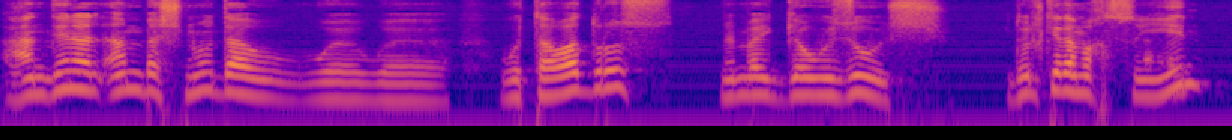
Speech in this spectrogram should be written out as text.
عندنا الانبا. و... وتوادرس ما يتجوزوش دول كده مخصيين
